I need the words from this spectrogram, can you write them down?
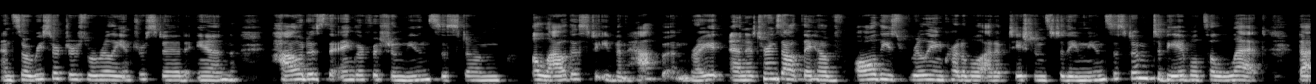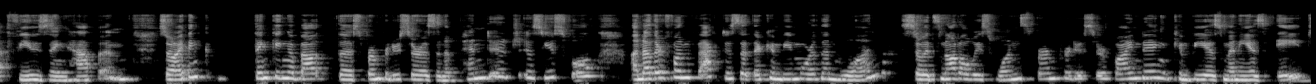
And so researchers were really interested in how does the anglerfish immune system allow this to even happen, right? And it turns out they have all these really incredible adaptations to the immune system to be able to let that fusing happen. So I think thinking about the sperm producer as an appendage is useful. Another fun fact is that there can be more than one. So it's not always one sperm producer binding. It can be as many as eight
